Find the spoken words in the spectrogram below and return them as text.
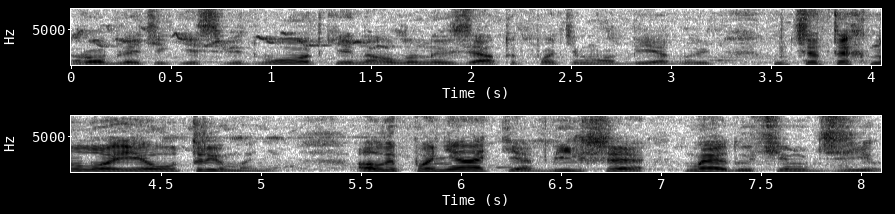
роблять якісь відводки, на головний взяток потім об'єднують. Ну це технологія утримання. Але поняття більше меду, чим бджіл.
